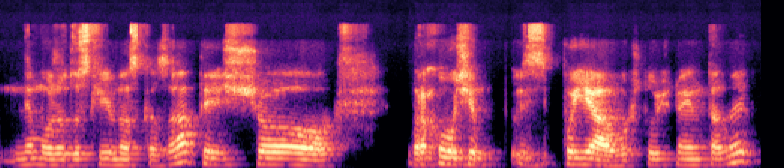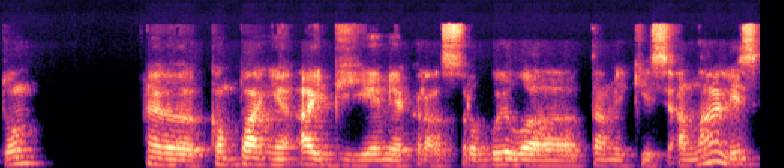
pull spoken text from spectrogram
не можу дослівно сказати, що враховуючи появу штучного інтелекту, е, компанія IBM якраз робила там якийсь аналіз е,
